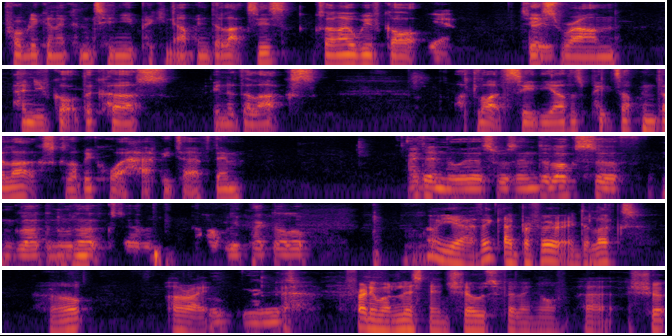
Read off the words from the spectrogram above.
probably going to continue picking up in deluxes because I know we've got Yeah, this run and you've got the curse in a deluxe. I'd like to see the others picked up in deluxe because I'd be quite happy to have them. I didn't know this was in deluxe, so I'm glad to know Mhm. that because I haven't happily picked that up. oh yeah i think i'd prefer it in deluxe oh all right Oh, there it is. For anyone listening show's filling off uh show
